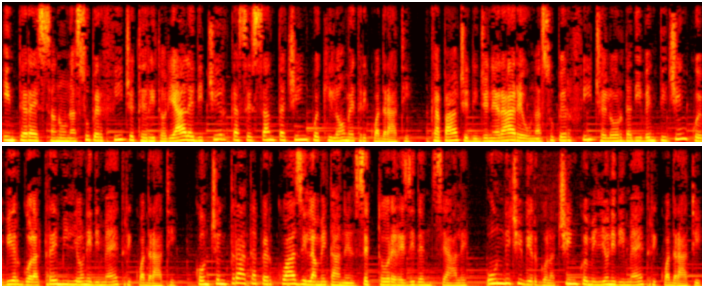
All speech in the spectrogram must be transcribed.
interessano una superficie territoriale di circa 65 km quadrati, capace di generare una superficie lorda di 25,3 milioni di metri quadrati, concentrata per quasi la metà nel settore residenziale, 11,5 milioni di metri quadrati,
